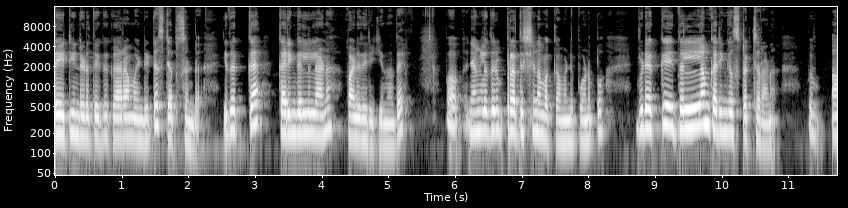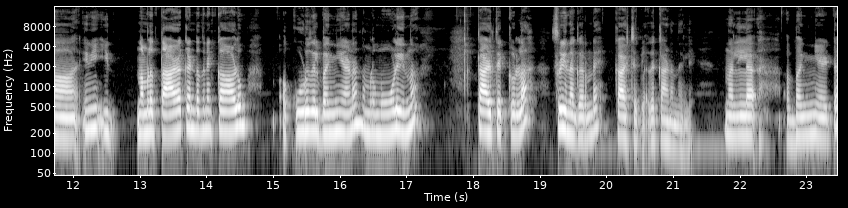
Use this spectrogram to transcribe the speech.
ഡേറ്റിന്റെ അടുത്തേക്ക് കയറാൻ വേണ്ടിയിട്ട് സ്റ്റെപ്സ് ഉണ്ട്. ഇതൊക്കെ കരിങ്കല്ലിലാണ് പണിതിരിക്കുന്നത്. അപ്പോൾ ഞങ്ങളിത് പ്രദക്ഷിണം വെക്കാൻ വേണ്ടി പോകണം അപ്പോൾ ഇവിടെയൊക്കെ ഇതെല്ലാം കരിങ്കൽ സ്ട്രക്ചറാണ് ഇനി നമ്മൾ താഴെ കണ്ടതിനേക്കാളും കൂടുതൽ ഭംഗിയാണ് നമ്മൾ മുകളിൽ നിന്ന് താഴത്തേക്കുള്ള ശ്രീനഗറിന്റെ കാഴ്ചകൾ അത് കാണുന്നില്ലേ? നല്ല ഭംഗിയായിട്ട്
